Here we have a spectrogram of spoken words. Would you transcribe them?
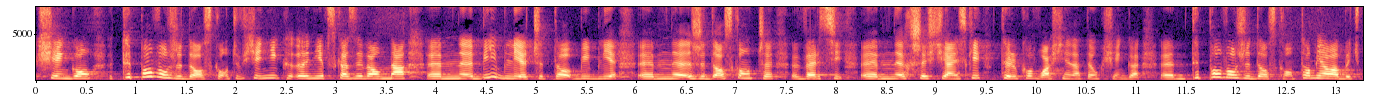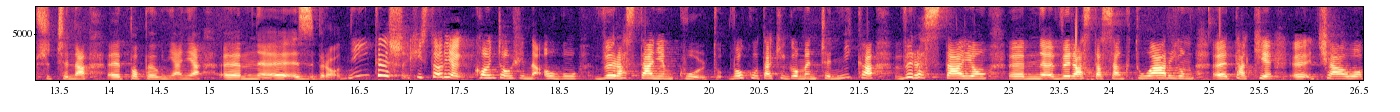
księgą typowo żydowską. Oczywiście nikt e, nie wskazywał na Biblię, czy to Biblię żydowską, czy w wersji chrześcijańskiej, tylko właśnie na tę księgę typowo żydowską. To miała być przyczyna e, popełniania e, zbrodni. I też historia kończą się na ogół wyrastaniem kultu. Wokół takiego męczennika wyrastają, wyrasta sanktuarium, takie ciało,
